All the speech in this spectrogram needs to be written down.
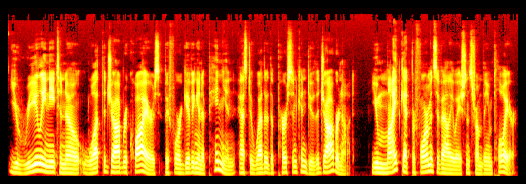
You really need to know what the job requires before giving an opinion as to whether the person can do the job or not. You might get performance evaluations from the employer.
